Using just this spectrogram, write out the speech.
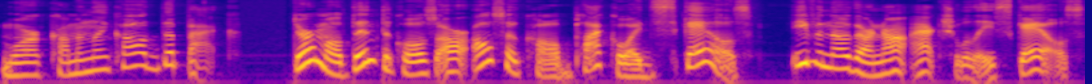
more commonly called the back. Dermal denticles are also called placoid scales, even though they're not actually scales.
